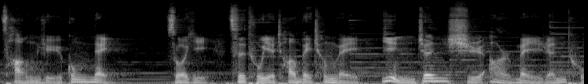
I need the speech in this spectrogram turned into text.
藏于宫内。所以，此图也常被称为《胤禛十二美人图》。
